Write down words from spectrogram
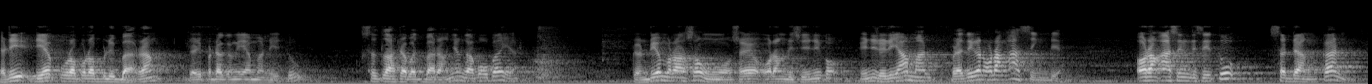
Jadi dia pura-pura beli barang dari pedagang Yaman itu, setelah dapat barangnya nggak mau bayar. Dan dia merasa, oh saya orang di sini kok, ini dari Yaman, berarti kan orang asing dia. Orang asing di situ sedangkan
